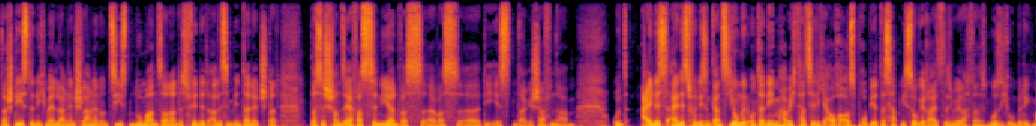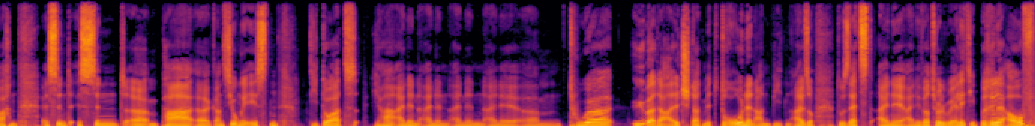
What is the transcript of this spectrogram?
Da stehst du nicht mehr in langen Schlangen und ziehst Nummern, sondern das findet alles im Internet statt. Das ist schon sehr faszinierend, was, äh, was äh, die Esten da geschaffen haben. Und eines, eines von diesen ganz jungen Unternehmen habe ich tatsächlich auch ausprobiert. Das hat mich so gereizt, dass ich mir gedacht habe, das muss ich unbedingt machen. Es sind, es sind äh, ein paar äh, ganz junge Esten, die dort ja einen, einen, einen, eine ähm, Tour über der Altstadt mit Drohnen anbieten. Also, du setzt eine, eine Virtual Reality Brille auf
